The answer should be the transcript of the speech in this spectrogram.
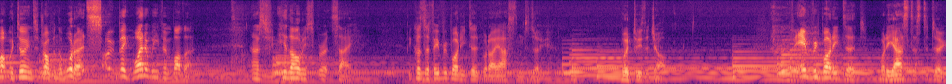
what we're doing to drop in the water. It's so big. Why do we even bother? And I hear the Holy Spirit say, because if everybody did what I asked them to do, we'd do the job. If everybody did what He asked us to do,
